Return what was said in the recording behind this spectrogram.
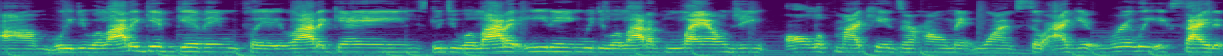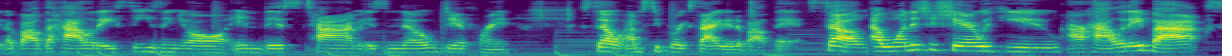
Um, we do a lot of gift giving. We play a lot of games. We do a lot of eating. We do a lot of lounging. All of my kids are home at once. So I get really excited about the holiday season, y'all. And this time is no different. So I'm super excited about that. So I wanted to share with you our holiday box.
